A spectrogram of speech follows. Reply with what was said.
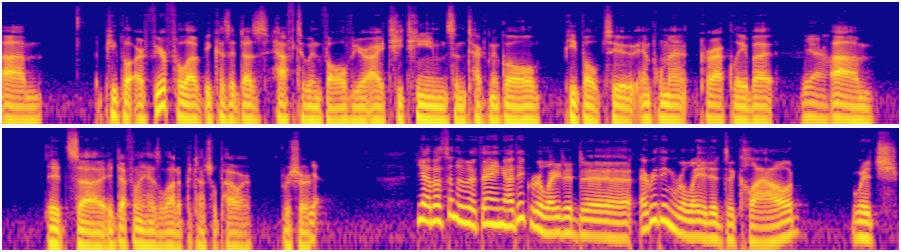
um, people are fearful of because it does have to involve your IT teams and technical people to implement correctly. But yeah, um, it's uh, it definitely has a lot of potential power for sure. Yeah. Yeah, that's another thing I think related to everything related to cloud, which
